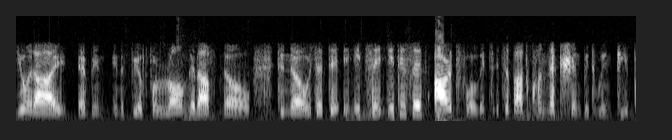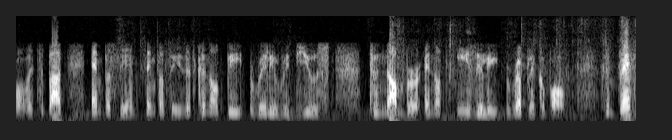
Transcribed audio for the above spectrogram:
You and I have been in the field for long enough know to know that it's a, it is an artful. It's it's about connection between people. It's about empathy and sympathy that cannot be really reduced to number and not easily replicable. The best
